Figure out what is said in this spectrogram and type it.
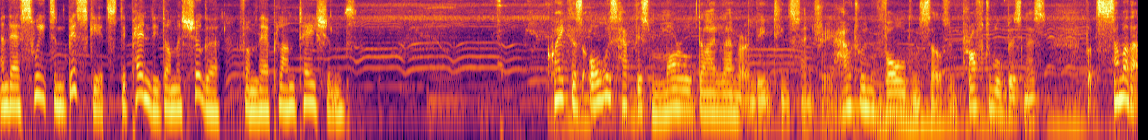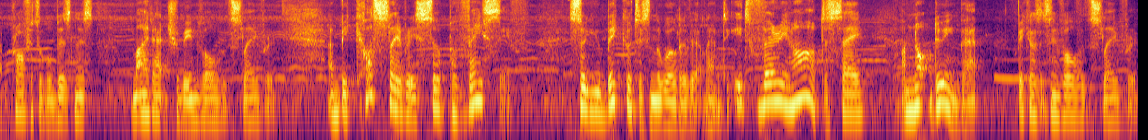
and their sweets and biscuits depended on the sugar from their plantations. Quakers always have this moral dilemma in the 18th century, how to involve themselves in profitable business, but some of that profitable business might actually be involved with slavery. And because slavery is so pervasive, so ubiquitous in the world of the Atlantic, it's very hard to say, I'm not doing that because it's involved with slavery.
